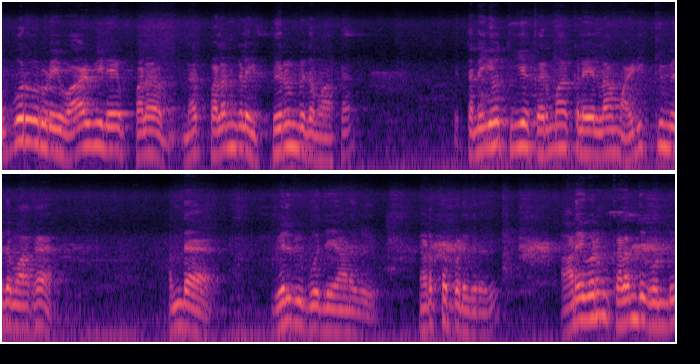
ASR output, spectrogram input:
ஒவ்வொருவருடைய வாழ்விலே பல நற்பலன்களை பெறும் விதமாக எத்தனையோ தீய கர்மாக்களை எல்லாம் அழிக்கும் விதமாக அந்த வேள்வி பூஜையானது நடத்தப்படுகிறது. அனைவரும் கலந்து கொண்டு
